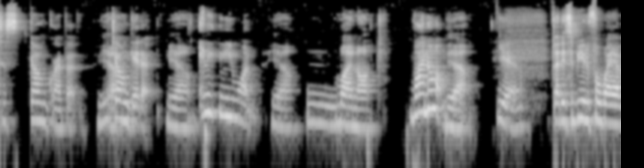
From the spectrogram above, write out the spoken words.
Just go and grab it. Yeah. Go and get it. Yeah. Anything you want. Yeah. Mm. Why not? Why not? Yeah. Yeah. That is a beautiful way of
